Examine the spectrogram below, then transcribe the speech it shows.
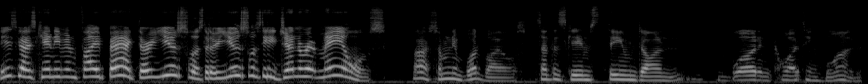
These guys can't even fight back. They're useless. They're useless degenerate males. Wow, so many blood vials. It's that this game's themed on blood and collecting blood.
